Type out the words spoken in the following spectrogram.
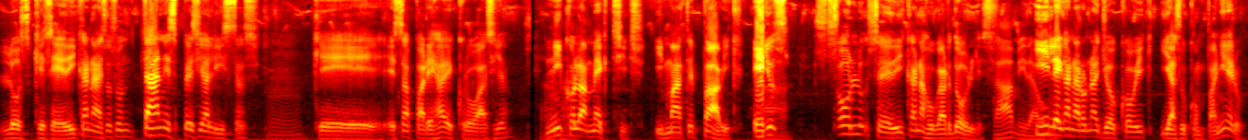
Los que se dedican a eso son tan especialistas que esa pareja de Croacia, Nikola Mektic y Mate Pavic, ellos solo se dedican a jugar dobles. Ah, mira. y le ganaron a Djokovic y a su compañero.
